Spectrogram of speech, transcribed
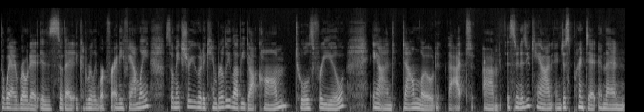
the way I wrote it is so that it could really work for any family. So make sure you go to kimberlylovi.com, tools for you, and download that um, as soon as you can and just print it. And then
